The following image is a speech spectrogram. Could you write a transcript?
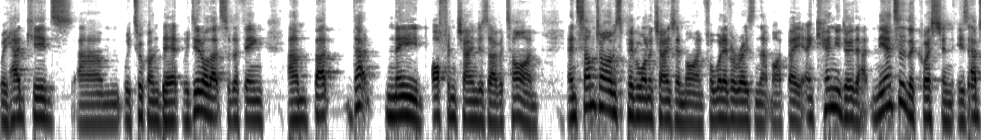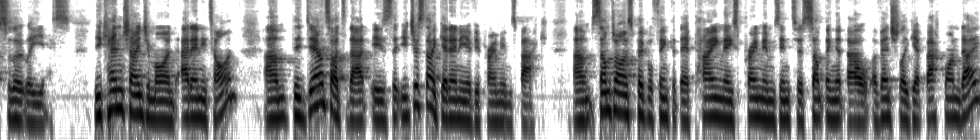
we had kids, um, we took on debt, we did all that sort of thing. Um, but that need often changes over time. And sometimes people want to change their mind for whatever reason that might be. And can you do that? And the answer to the question is absolutely yes. You can change your mind at any time. Um, the downside to that is that you just don't get any of your premiums back. Um, sometimes people think that they're paying these premiums into something that they'll eventually get back one day.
